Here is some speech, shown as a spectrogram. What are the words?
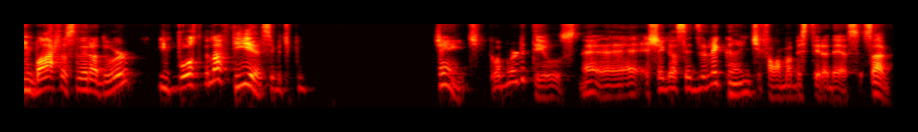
embaixo do acelerador imposto pela FIA. Tipo, gente, pelo amor de Deus, né? É, chega a ser deselegante falar uma besteira dessa, sabe?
